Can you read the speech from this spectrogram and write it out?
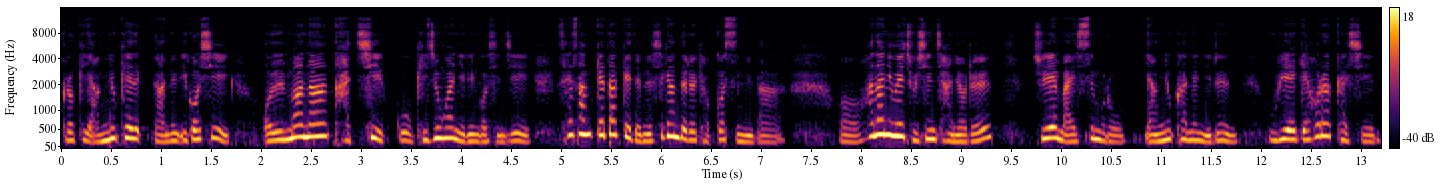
그렇게 양육해 나는 이것이 얼마나 가치 있고 귀중한 일인 것인지 새삼 깨닫게 되는 시간들을 겪었습니다. 어, 하나님의 주신 자녀를 주의 말씀으로 양육하는 일은 우리에게 허락하신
